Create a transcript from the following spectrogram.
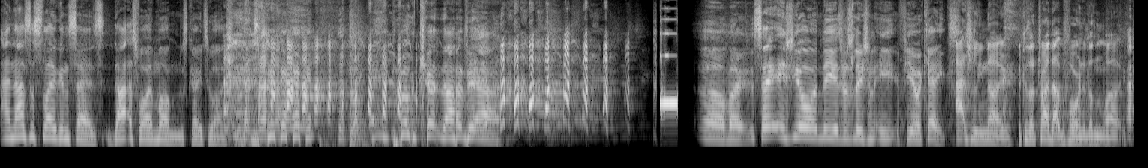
And as the slogan says, that's why mums go to Iceland. we'll cut that bit out. Oh mate. So is your New Year's resolution eat fewer cakes? Actually, no, because I've tried that before and it doesn't work. All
